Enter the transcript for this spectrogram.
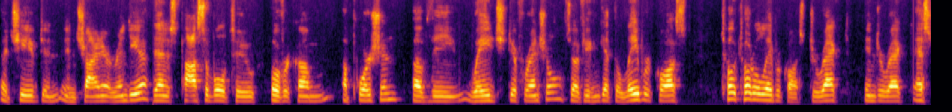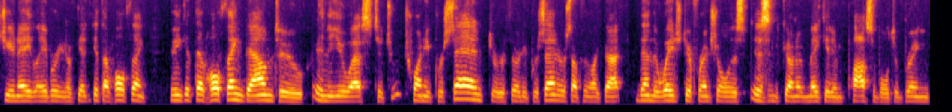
achieved in, in China or India, then it's possible to overcome a portion of the wage differential. So if you can get the labor cost, to- total labor cost, direct, indirect, SG&A labor, you know, get, get that whole thing you can get that whole thing down to in the US to 20% or 30% or something like that, then the wage differential is isn't going to make it impossible to bring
